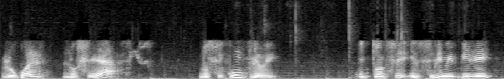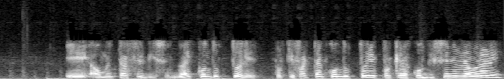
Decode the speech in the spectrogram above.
lo cual no se da, no se cumple hoy. Entonces el CEREMI pide eh, aumentar servicios. No hay conductores. ¿Por qué faltan conductores? Porque las condiciones laborales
